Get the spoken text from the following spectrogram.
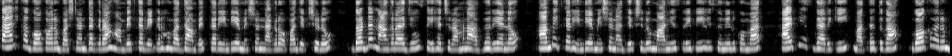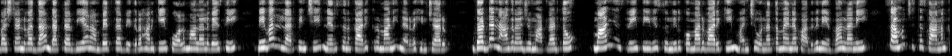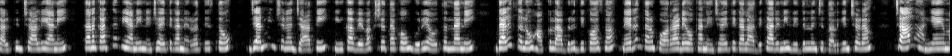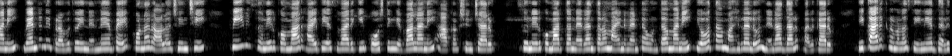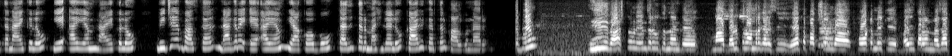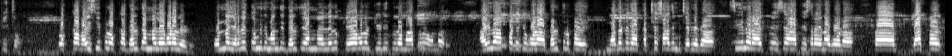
స్థానిక గోకవరం బస్టాండ్ దగ్గర అంబేద్కర్ విగ్రహం వద్ద అంబేద్కర్ ఇండియా మిషన్ నగర ఉపాధ్యక్షుడు దొడ్డ నాగరాజు సిహెచ్ రమణ ఆధ్వర్యంలో అంబేద్కర్ ఇండియా మిషన్ అధ్యక్షులు మాన్యశ్రీ పివి సునీల్ కుమార్ ఐపీఎస్ గారికి మద్దతుగా గోకవరం బస్టాండ్ వద్ద డాక్టర్ బిఆర్ అంబేద్కర్ విగ్రహానికి పూలమాలలు వేసి నివాళులు అర్పించి నిరసన కార్యక్రమాన్ని నిర్వహించారు. దొడ్డ నాగరాజు మాట్లాడుతూ మాన్యశ్రీ పివి సునీల్ కుమార్ వారికి మంచి ఉన్నతమైన పదవిని ఇవ్వాలని సముచిత స్థానం కల్పించాలి అని తన కర్తవ్యాన్ని నిజాయితీగా నిర్వర్తిస్తూ జన్మించిన జాతి ఇంకా వివక్షతకు గురి అవుతుందని దళితులు హక్కుల అభివృద్ధి కోసం నిరంతరం పోరాడే ఒక నిజాయితీ గల అధికారిని విధుల నుంచి తొలగించడం చాలా అన్యాయమని వెంటనే ప్రభుత్వం ఈ నిర్ణయంపై పునరాలోచించి P V Sunil Kumar IPS వారికి పోస్టింగ్ ఇవ్వాలని ఆకర్షించారు సునీల్ కుమార్తో నిరంతరం ఆయన వెంట ఉంటామని యువత మహిళలు నినాదాలు పలికారు. ఈ కార్యక్రమంలో సీనియర్ దళిత నాయకులు ఏఐఎం నాయకులు విజయ భాస్కర్ నగర ఏఐఎం యాకోబు తదితర మహిళలు కార్యకర్తలు పాల్గొన్నారు. ఈ రాష్ట్రంలో ఏం జరుగుతుందంటే మా దళితులందరూ కలిసి ఏకపక్షంగా కూటమికి భయంకరమైన మెజార్టీ ఇచ్చాం. ఒక్క వైసీపీలో ఒక్క దళిత ఎమ్మెల్యే కూడా లేడు. ఉన్న ఇరవై తొమ్మిది మంది దళిత ఎమ్మెల్యేలు కేవలం టీడీపీలో మాత్రమే ఉన్నారు. అయినప్పటికీ కూడా దళితులపై మొదటగా కక్ష సాధింపు చర్యగా సీనియర్ ఐపీఎస్ ఆఫీసర్ అయినా కూడా డాక్టర్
